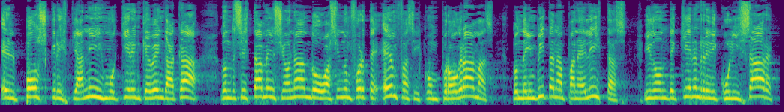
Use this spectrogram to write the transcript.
el post-cristianismo quieren que venga acá, donde se está mencionando o haciendo un fuerte énfasis con programas donde invitan a panelistas y donde quieren ridiculizar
